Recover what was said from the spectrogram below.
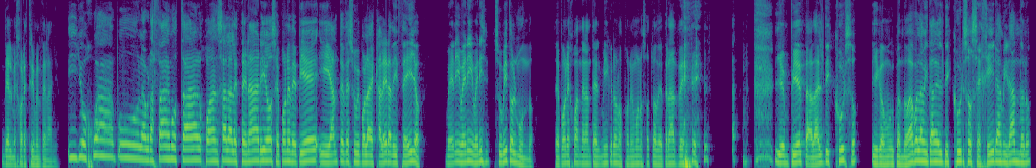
del mejor streamer del año. Y yo, Juan, pum, la abrazamos, tal. Juan sale al escenario, se pone de pie y antes de subir por la escalera dice, y yo, vení, vení, vení, subí todo el mundo. Se pone Juan delante del micro, nos ponemos nosotros detrás de él y empieza a dar el discurso. Y como cuando va por la mitad del discurso, se gira mirándonos,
